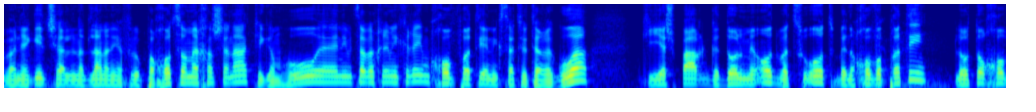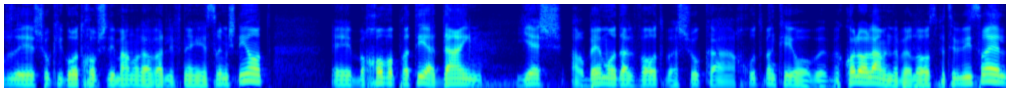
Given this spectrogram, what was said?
ואני אגיד שעל נדל"ן אני אפילו פחות סומך השנה, כי גם הוא uh, נמצא במחירים יקרים, חוב פרטי אני קצת יותר רגוע, כי יש פער גדול מאוד בתשואות בין החוב הפרטי לאותו חוב, זה שוק איגרות חוב שדיברנו עליו עד לפני 20 שניות. Uh, בחוב הפרטי עדיין יש הרבה מאוד הלוואות בשוק החוץ-בנקאי, או בכל העולם, אני מדבר, לא ספציפית בישראל,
